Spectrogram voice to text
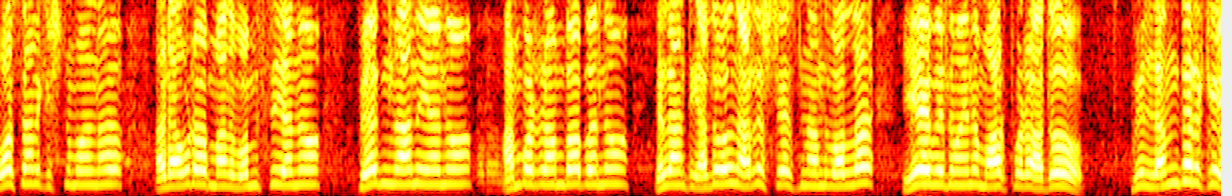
పోసాని కృష్ణమోహన్ ఆడెవడో మన వంశీ అను పేరు నాని అను అంబటి రాంబాబు అను ఇలాంటి ఎదవలను అరెస్ట్ చేసినందువల్ల ఏ విధమైన మార్పు రాదు. వీళ్ళందరికీ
